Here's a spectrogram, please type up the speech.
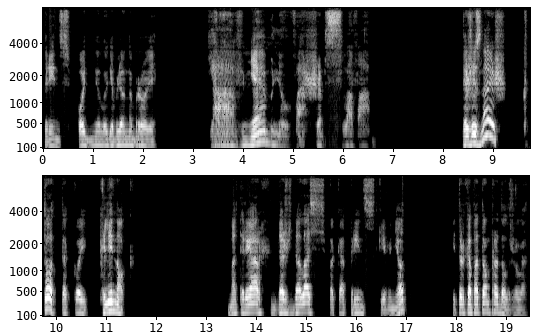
Принц поднял удивленно брови. Я внемлю вашим словам. Ты же знаешь, кто такой клинок? Матриарх дождалась, пока принц кивнет, и только потом продолжила.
